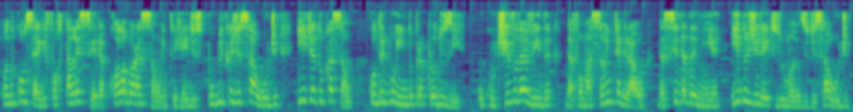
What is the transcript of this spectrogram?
quando consegue fortalecer a colaboração entre redes públicas de saúde e de educação, contribuindo para produzir o cultivo da vida, da formação integral, da cidadania e dos direitos humanos e de saúde,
